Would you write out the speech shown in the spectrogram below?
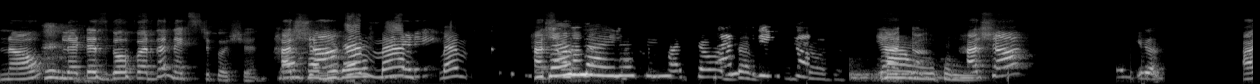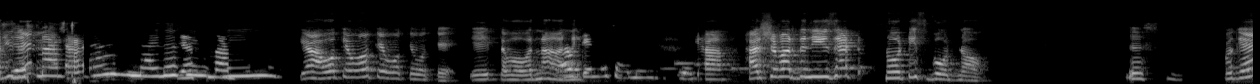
Now let us go for the next question. Ma'am, Harsha, have Ma'am, ma'am. Harsha, Ma'am, Lina yeah. Harsha, are you Yes, there? ma'am. Ma'am, Lina Yes, ma'am. Yeah, okay, okay, okay, okay. Eighth over na. Yeah, Harshavardhan is at notice board now. Yes. Okay.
